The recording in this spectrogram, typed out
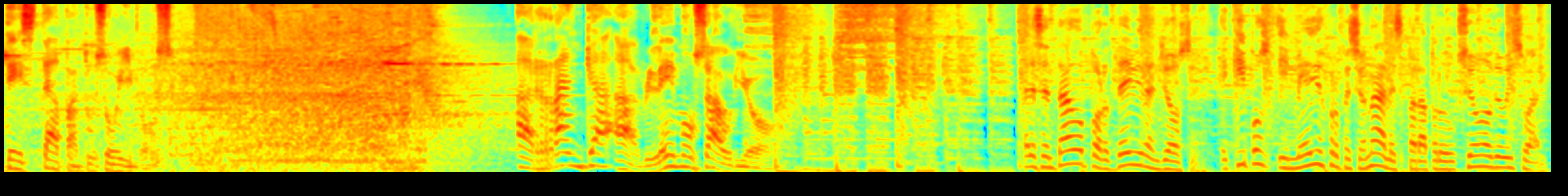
Destapa tus oídos. Arranca Hablemos Audio. Presentado por David and Joseph, equipos y medios profesionales para producción audiovisual.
